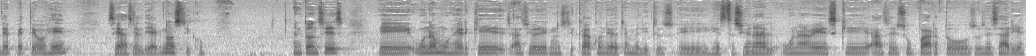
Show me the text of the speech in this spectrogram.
de PTOG se hace el diagnóstico. Entonces, eh, una mujer que ha sido diagnosticada con diabetes mellitus eh, gestacional, una vez que hace su parto o su cesárea,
